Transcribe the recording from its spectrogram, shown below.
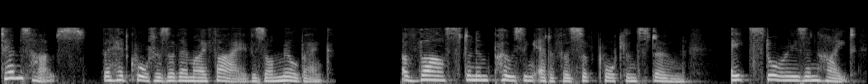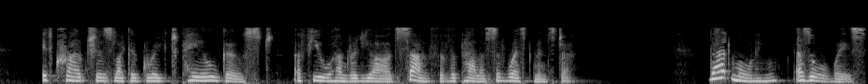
Thames House, the headquarters of MI5, is on Millbank. A vast and imposing edifice of Portland stone, eight stories in height, it crouches like a great pale ghost a few hundred yards south of the Palace of Westminster. That morning, as always,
